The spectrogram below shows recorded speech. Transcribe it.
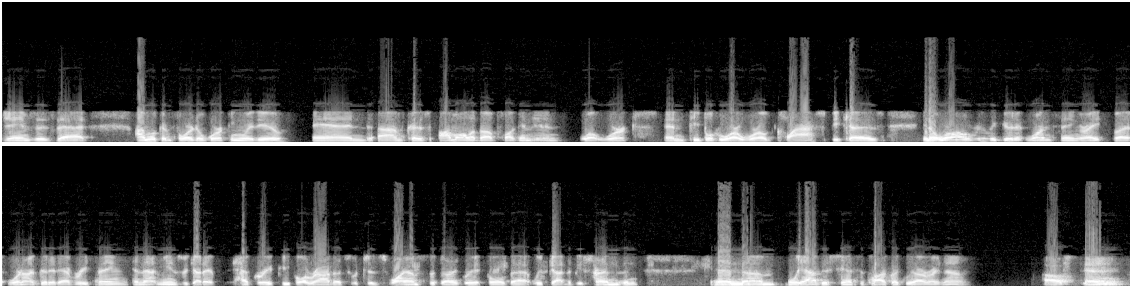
James, is that I'm looking forward to working with you, and because I'm all about plugging in what works and people who are world class. Because you know we're all really good at one thing, right? But we're not good at everything, and that means we got to have great people around us. Which is why I'm so darn grateful that we've gotten to be friends and and um, we have this chance to talk like we are right now. Outstanding.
